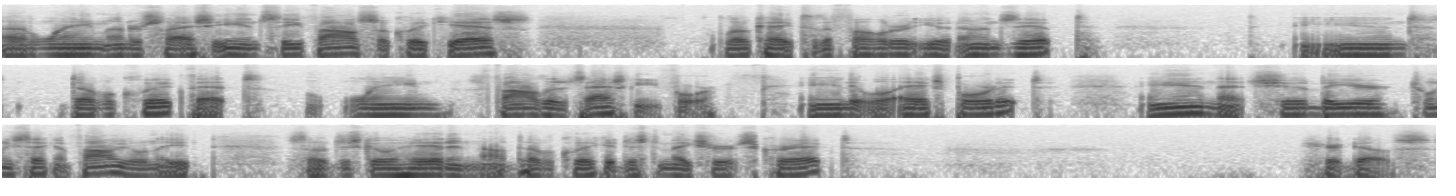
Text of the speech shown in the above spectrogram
uh, lame under slash ENC file, so click yes. Locate to the folder you had unzipped, and double click that lame file that it's asking you for and it will export it and that should be your 20 second file you'll need. So just go ahead and I'll double click it just to make sure it's correct. Here it goes.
